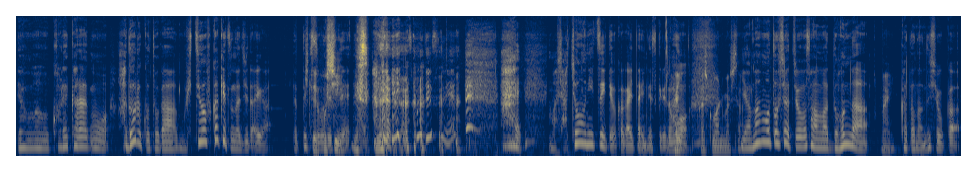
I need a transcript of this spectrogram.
でもこれからもうはることがもう必要不可欠な時代がやって来きてほしいそうですね。ですね。そうですね。はい。まあ社長について伺いたいんですけれどはいも、、かしこまりました。山本社長さんはどんなはい、方なんでしょうか？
